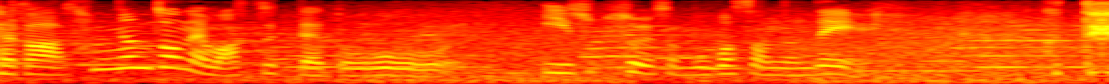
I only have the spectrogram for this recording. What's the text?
제가 3년 전에 왔을 때도 이 숙소에서 묵었었는데 그때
